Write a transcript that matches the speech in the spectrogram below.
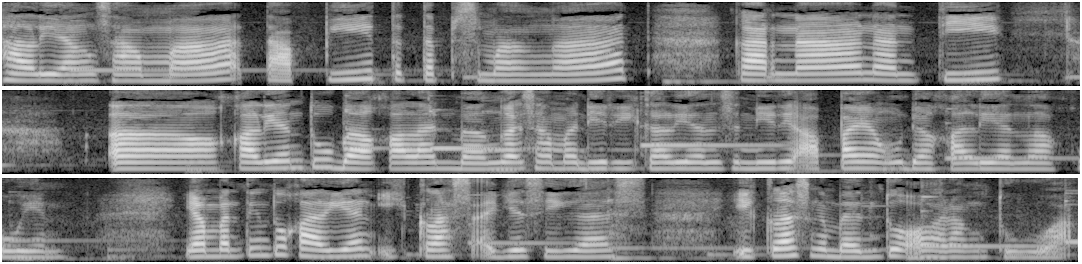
hal yang sama, tapi tetap semangat karena nanti uh, kalian tuh bakalan bangga sama diri kalian sendiri apa yang udah kalian lakuin. Yang penting tuh kalian ikhlas aja sih guys, ikhlas ngebantu orang tua.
